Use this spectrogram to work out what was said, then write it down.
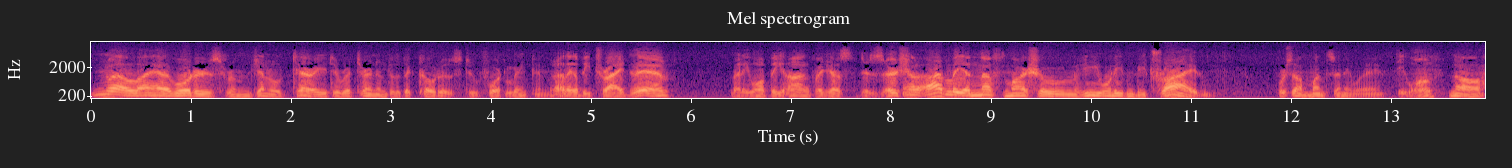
Well, I have orders from General Terry to return him to the Dakotas, to Fort Lincoln. Well, he'll be tried there, but he won't be hung for just desertion. Well, oddly enough, Marshal, he won't even be tried. For some months, anyway. He won't? No.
